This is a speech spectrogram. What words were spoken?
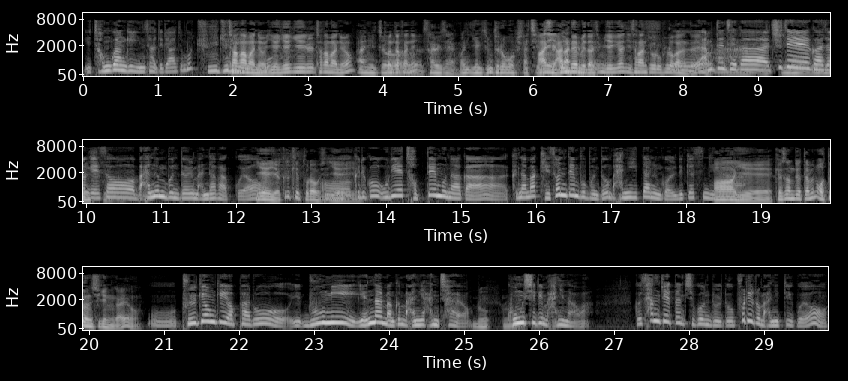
이 정관계 인사들이 아주 뭐 줄줄이 잠깐만요. 예, 얘기를 잠깐만요. 아니, 저 전 작가님? 사회자 양반 얘기 좀 들어봅시다. 아니, 것 안. 됩니다. 지금 얘기가 이상한 쪽으로 흘러가는데. 그 아무튼 제가 취재 왜 과정에서 많은 분들 만나 봤고요. 예, 예. 그렇게 돌아오시. 어, 예, 예. 그리고 우리의 접대 문화가 그나마 개선된 부분도 많이 있다는 걸 느꼈습니다. 아, 예. 개선됐다면 어떤 식인가요? 어, 불경기 여파로 이 룸이 옛날만큼 많이 안 차요. 루, 루. 공실이 많이 나와. 그 상주했던 직원들도 프리로 많이 뛰고요.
